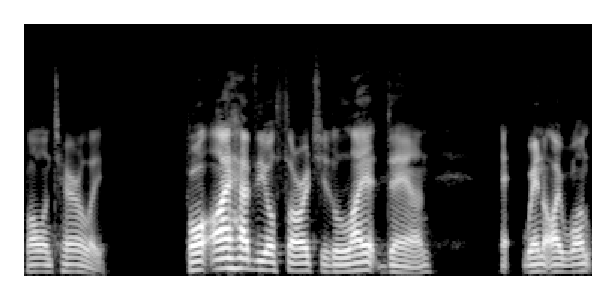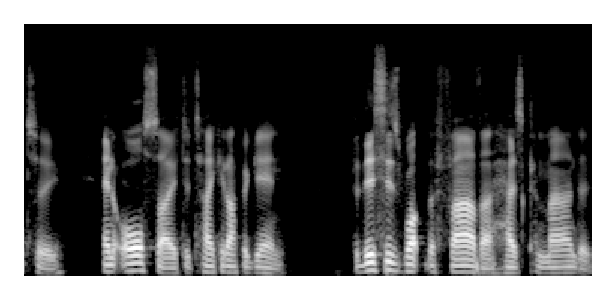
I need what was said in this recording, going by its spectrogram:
voluntarily. For I have the authority to lay it down when I want to, and also to take it up again. For this is what the Father has commanded.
